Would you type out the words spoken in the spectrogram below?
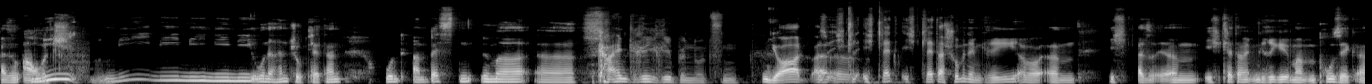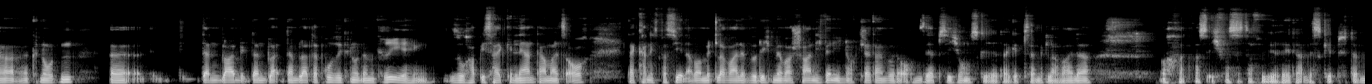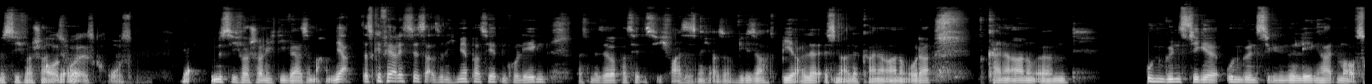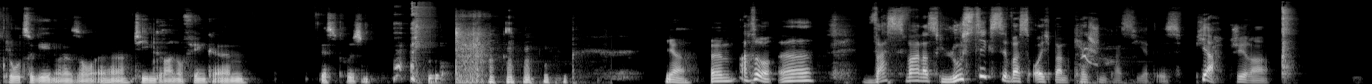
Also nie, nie, nie, nie, nie, nie ohne Handschuh klettern und am besten immer, äh, Kein Griri benutzen. ja, also Äh, ich, kle- ich, klett, ich kletter schon mit dem Grigi, aber ähm, ich, also ähm, ich kletter mit dem Grigi immer mit dem Prusik-Knoten. Äh, dann bleibt dann bleib, dann bleibt der Prusik-Knoten im Grigi hängen. So habe ich es halt gelernt damals auch. Da kann nichts passieren, aber mittlerweile würde ich mir wahrscheinlich, wenn ich noch klettern würde, auch ein Selbstsicherungsgerät. Da gibt's ja mittlerweile, ach, was weiß ich, was es da für Geräte alles gibt. Da müsste ich wahrscheinlich. Auswahl ist groß. Ja, müsste ich wahrscheinlich diverse machen. Ja, das Gefährlichste ist also nicht mir passiert, ein Kollegen, was mir selber passiert ist, ich weiß es nicht. Also wie gesagt, Bier alle, essen alle, keine Ahnung. Oder, keine Ahnung, ähm, ungünstige, ungünstige Gelegenheiten mal aufs Klo zu gehen oder so. Äh, Team Granofink, ähm, lässt grüßen. ja, ähm, ach so, äh, was war das Lustigste, was euch beim Cashen passiert ist? Ja, Gerard.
